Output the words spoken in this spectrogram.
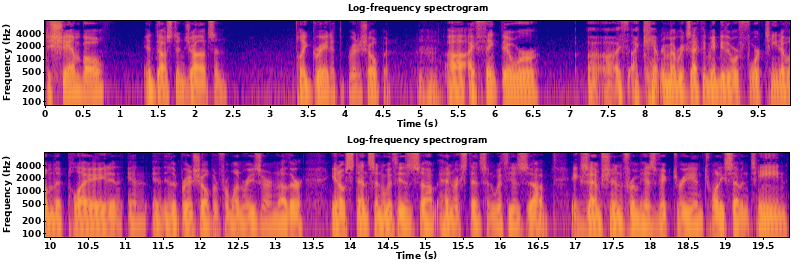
DeChambeau and Dustin Johnson played great at the British Open. Mm -hmm. uh, I think there were uh, I, I, can't remember exactly. Maybe there were 14 of them that played, and, and, in the British Open for one reason or another. You know, Stenson with his um, Henrik Stenson with his uh, exemption from his victory in 2017.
